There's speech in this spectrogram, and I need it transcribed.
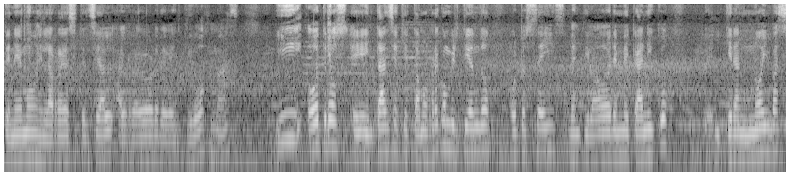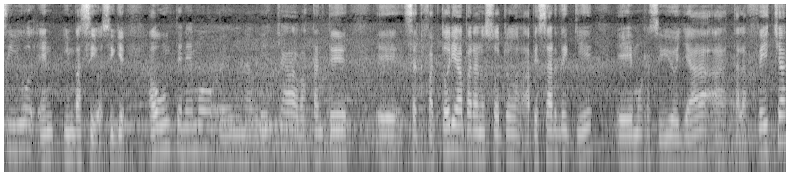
tenemos en la red asistencial alrededor de 22 más y otras instancias que estamos reconvirtiendo, otros seis ventiladores mecánicos que eran no invasivos en invasivos. Así que aún tenemos eh, una brecha bastante eh, satisfactoria para nosotros, a pesar de que eh, hemos recibido ya hasta la fecha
